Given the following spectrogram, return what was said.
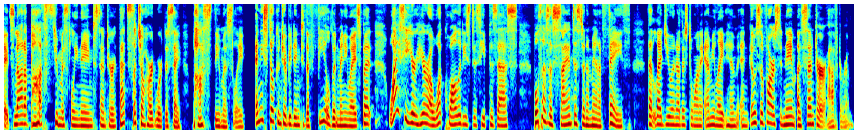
It's not a posthumously named center. That's such a hard word to say, posthumously. And he's still contributing to the field in many ways. But why is he your hero? What qualities does he possess, both as a scientist and a man of faith, that led you and others to want to emulate him and go so far as to name a center after him?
